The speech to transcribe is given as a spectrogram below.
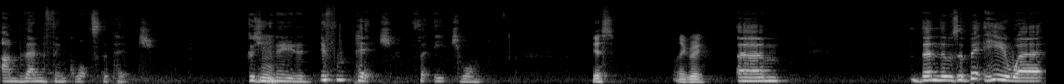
and then think what's the pitch, because going to need a different pitch for each one. yes, I agree. Um, then there was a bit here where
